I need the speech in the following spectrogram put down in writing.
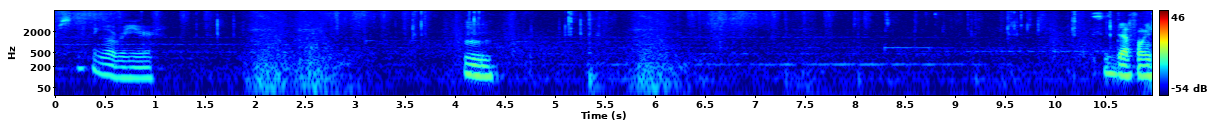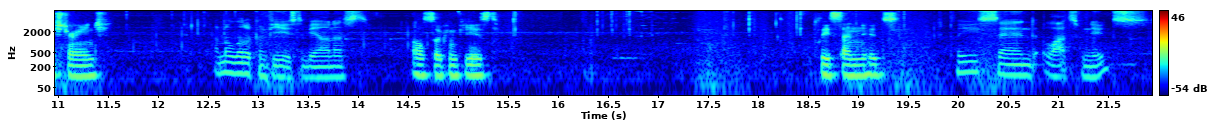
There's something over here. Hmm. This is definitely strange. I'm a little confused to be honest. Also confused. Please send nudes. Please send lots of nudes.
